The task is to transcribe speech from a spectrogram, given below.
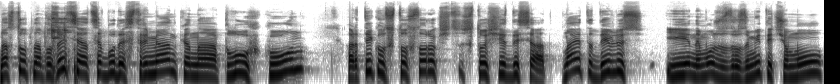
Наступна позиція це буде стрімянка на плуг кун. Артикул 140-160. Знаєте, дивлюсь і не можу зрозуміти, чому,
